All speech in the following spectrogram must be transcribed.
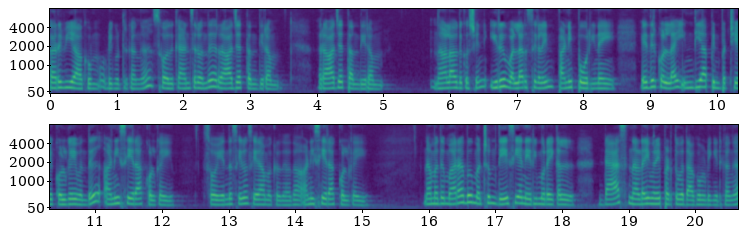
கருவியாகும் அப்படின்னு கொடுத்துருக்காங்க. ஸோ அதுக்கு ஆன்சர் வந்து ராஜதந்திரம். ராஜதந்திரம். நாலாவது கொஸ்டின் இரு வல்லரசுகளின் பனிப்போரினை எதிர்கொள்ள இந்தியா பின்பற்றிய கொள்கை வந்து அணிசேரா கொள்கை. ஸோ எந்த சைடும் சேராமல் இருக்கிறது? அதுதான் அணிசேரா கொள்கை. நமது மரபு மற்றும் தேசிய நெறிமுறைகள் டேஸ் நடைமுறைப்படுத்துவதாகவும் அப்படிங்கிருக்காங்க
